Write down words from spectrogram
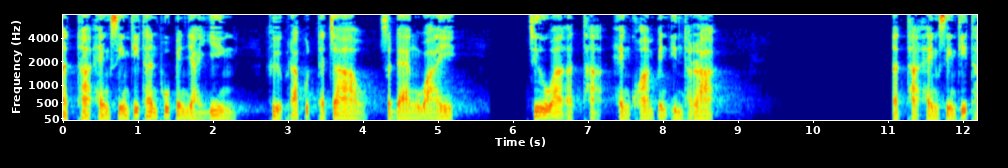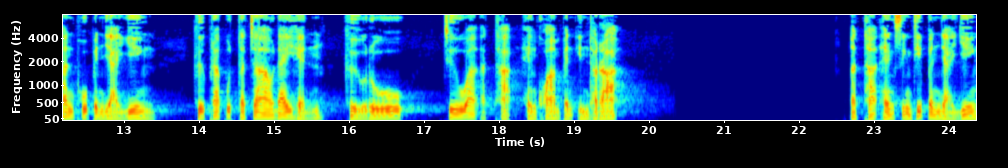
อัฏฐะแห่งสิ่งที่ท่านผู้เป็นใหญ่ยิ่ง คือพระพุทธเจ้า แสดงไว้ ชื่อว่าอัฏฐะแห่งความเป็นอินทระ อัฏฐะแห่งสิ่งที่ท่านผู้เป็นใหญ่ยิ่ง คือพระพุทธเจ้าได้เห็น คือรู้ ชื่อว่าอัฏฐะแห่งความเป็นอินทระอัฏฐะแห่งสิ่งที่เป็นใหญ่ยิ่ง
